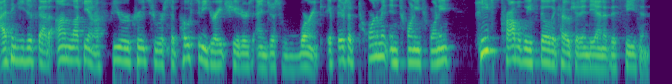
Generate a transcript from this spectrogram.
I think he just got unlucky on a few recruits who were supposed to be great shooters and just weren't. If there's a tournament in 2020, he's probably still the coach at Indiana this season.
